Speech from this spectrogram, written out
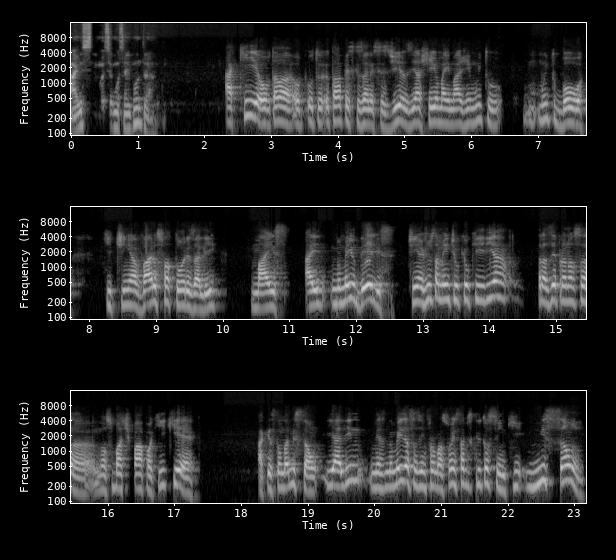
Aí sim você consegue encontrar. Aqui eu estava eu, eu tava pesquisando esses dias e achei uma imagem muito, muito boa, que tinha vários fatores ali, mas aí no meio deles tinha justamente o que eu queria trazer para nosso bate-papo aqui, que é a questão da missão. E ali, no meio dessas informações, estava escrito assim: que missão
